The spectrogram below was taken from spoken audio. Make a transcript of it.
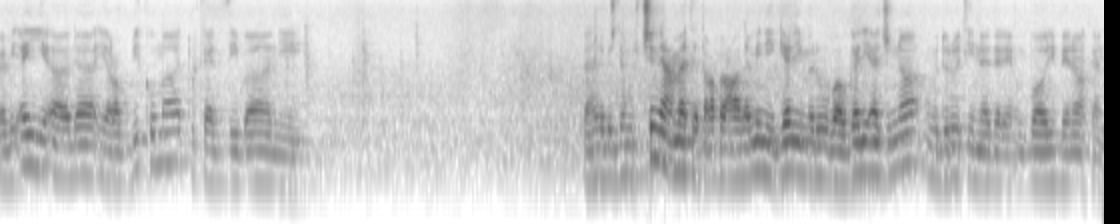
فبأي آلاء ربكما تكذباني فهذا بجدهم چه نعمتت رب العالمين قالي مروفا وقالي أجنا ودروتي نداره وباري بناكن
